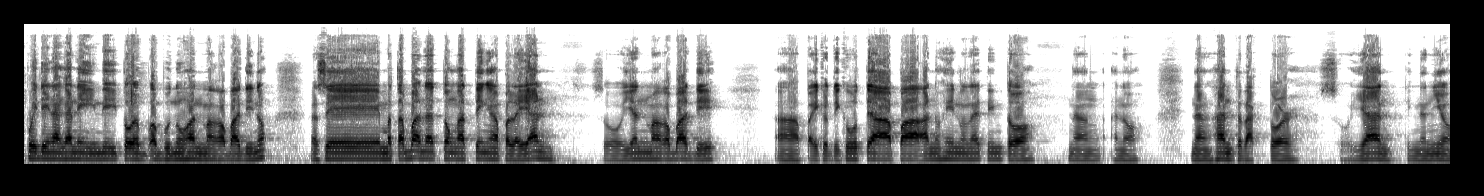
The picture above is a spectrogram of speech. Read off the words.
pwede na gani hindi ito abunuhan mga kabady no kasi mataba na itong ating ah, palayan so yan mga kabady ah, paikot-ikot uh, paanuhin lang natin to ng ano ng hand tractor. So yan tingnan nyo.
